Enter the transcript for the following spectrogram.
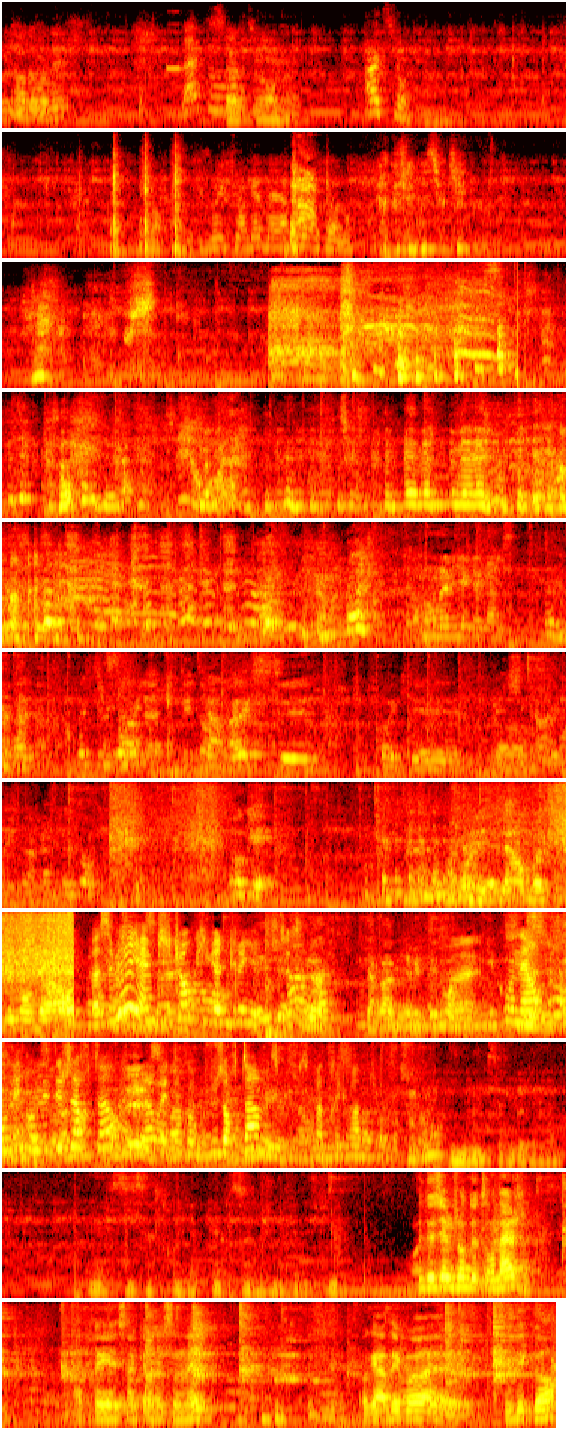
Moteur demandé Ça tourne. Ça tourne. Action Non, je voulais que tu regardes derrière toi un peu avant. Là que j'ai l'impression, ok. À mon avis, il y a quelqu'un ici. Alex, c'est. Je crois qu'il est. Oui, j'ai carrément éteint le Ok. Là, on boit tous les mandats. Bah c'est bien, il y a une petite lampe qui vient de griller. T'as pas mis avec tes doigts. Du coup on est, en- on est, on est déjà en retard, donc là on va être encore plus en retard, mais c'est pas très grave du coup. Ils sont vraiment mignons ces rideaux d'ailleurs. Et si ça se trouve, il y a personne, je me fais des films. Le deuxième jour de tournage, après 5 heures de sommeil. Regardez-moi euh, ce décor,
